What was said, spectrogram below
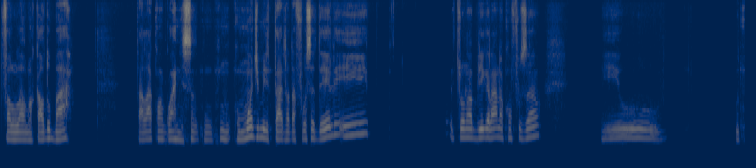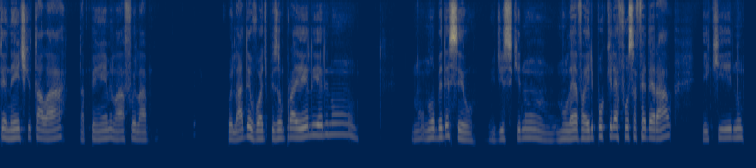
falou lá o local do bar, tá lá com a guarnição, com, com, com um monte de militares da força dele e entrou numa briga lá, na confusão. E o, o tenente que tá lá, da PM lá, foi lá, foi lá, deu voz de prisão para ele e ele não, não, não obedeceu. E disse que não, não leva ele porque ele é força federal e que, não,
